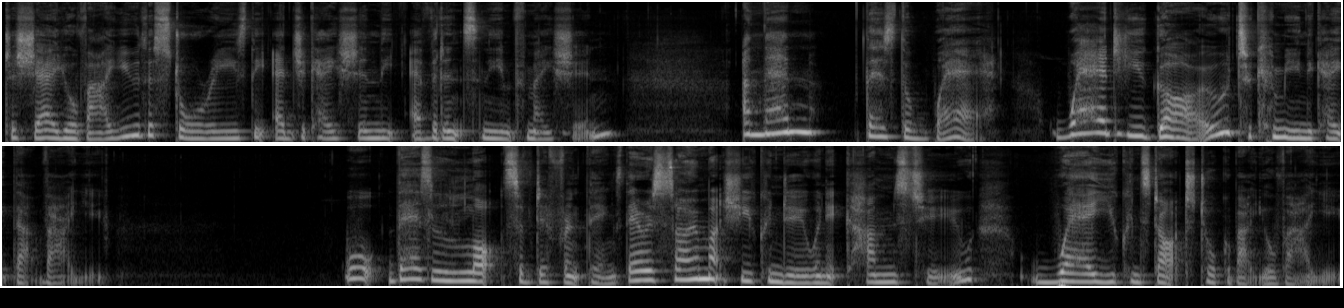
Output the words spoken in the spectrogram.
to share your value, the stories, the education, the evidence, and the information. And then there's the where. Where do you go to communicate that value? Well, there's lots of different things. There is so much you can do when it comes to where you can start to talk about your value.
